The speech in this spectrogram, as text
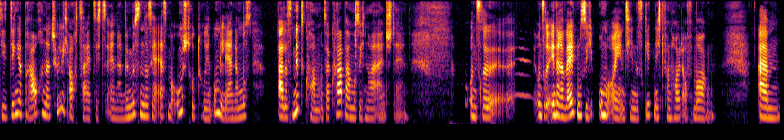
Die Dinge brauchen natürlich auch Zeit, sich zu ändern. Wir müssen das ja erstmal umstrukturieren, umlernen. Da muss alles mitkommen. Unser Körper muss sich neu einstellen. Unsere, unsere innere Welt muss sich umorientieren. Das geht nicht von heute auf morgen. Ähm,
